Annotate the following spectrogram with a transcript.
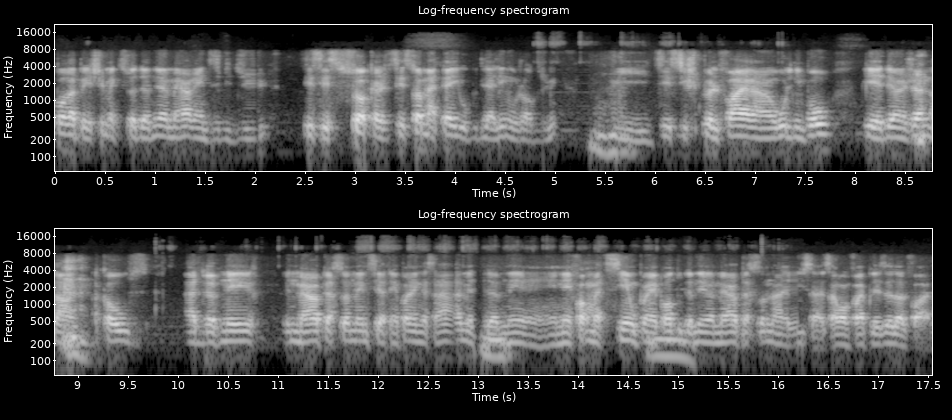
pas repêché, mais que tu sois devenu un meilleur individu. C'est ça que c'est ça ma paye au bout de la ligne aujourd'hui. Mm-hmm. Puis, si je peux le faire à un haut niveau, puis aider un jeune dans la cause à devenir une meilleure personne, même s'il n'atteint pas nationale, mais de mm. devenir un informaticien ou peu importe, ou devenir une meilleure personne dans la vie, ça, ça va me faire plaisir de le faire.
